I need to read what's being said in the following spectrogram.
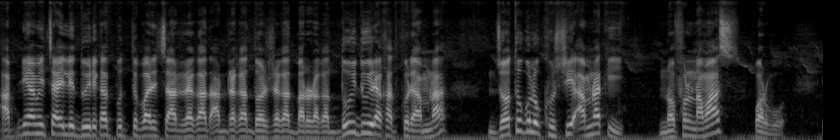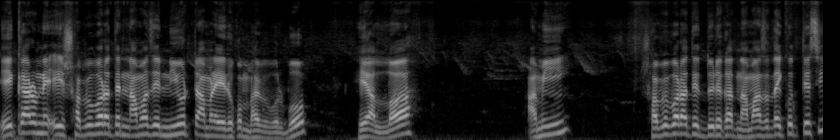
আপনি আমি চাইলে দুই রেখাত পড়তে পারি, চার রাকাত, আট রাকাত, দশ রাকাত, বারো রাকাত, দুই দুই রাকাত করে আমরা যতগুলো খুশি আমরা কি নফল নামাজ পড়ব। এই কারণে এই শবে বরাতের নামাজের নিয়তটা আমরা এরকমভাবে বলব, হে আল্লাহ, আমি শবে বরাতের দুই রেখাত নামাজ আদায় করতেছি,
